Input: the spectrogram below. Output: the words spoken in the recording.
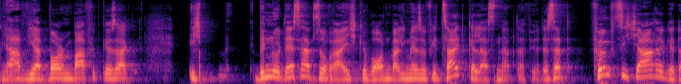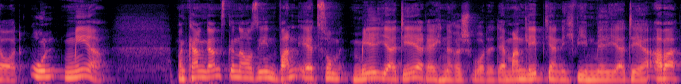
Ja, wie hat Warren Buffett gesagt, ich bin nur deshalb so reich geworden, weil ich mir so viel Zeit gelassen habe dafür. Das hat 50 Jahre gedauert und mehr. Man kann ganz genau sehen, wann er zum Milliardär rechnerisch wurde. Der Mann lebt ja nicht wie ein Milliardär. Aber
